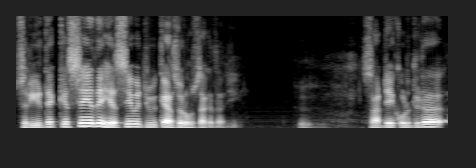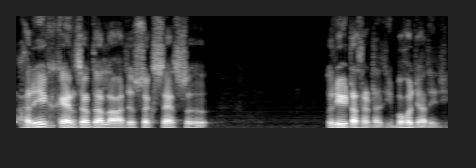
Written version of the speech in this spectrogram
ਸਰੀਰ ਦੇ ਕਿਸੇ ਦੇ ਹਿੱਸੇ ਵਿੱਚ ਵੀ ਕੈਂਸਰ ਹੋ ਸਕਦਾ ਜੀ। ਸਾਡੇ ਕੋਲ ਜਿਹੜਾ ਹਰੇਕ ਕੈਂਸਰ ਦਾ ਇਲਾਜ ਸਕਸੈਸ ਰੇਟ ਆ ਸਾਡਾ ਜੀ, ਬਹੁਤ ਜ਼ਿਆਦਾ ਜੀ।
